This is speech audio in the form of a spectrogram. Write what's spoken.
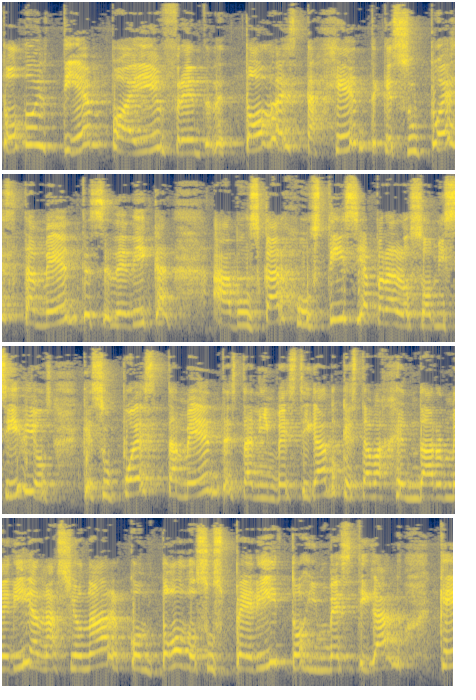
todo el tiempo ahí enfrente de toda esta gente que supuestamente se dedican a buscar justicia para los homicidios, que supuestamente están investigando, que estaba Gendarmería Nacional con todos sus peritos investigando. ¿Qué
